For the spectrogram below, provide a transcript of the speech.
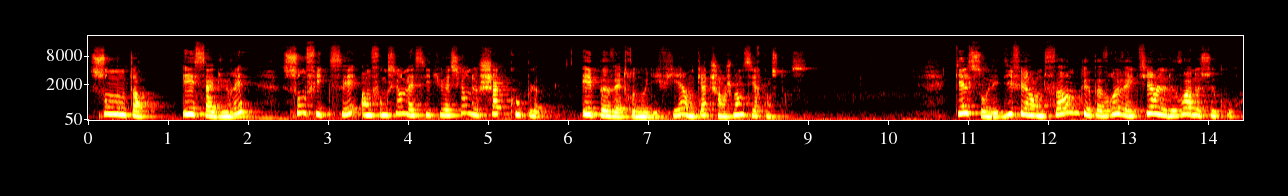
son montant et sa durée sont fixés en fonction de la situation de chaque couple et peuvent être modifiés en cas de changement de circonstances. Quelles sont les différentes formes que peuvent revêtir le devoir de secours?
